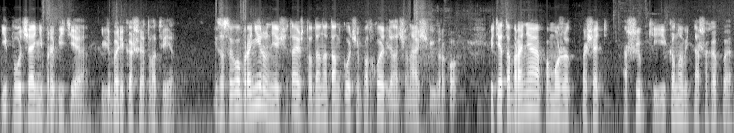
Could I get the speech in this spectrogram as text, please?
и получая непробитие либо рикошет в ответ. Из-за своего бронирования я считаю, что данный танк очень подходит для начинающих игроков. Ведь эта броня поможет прощать ошибки и экономить наше ХП.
